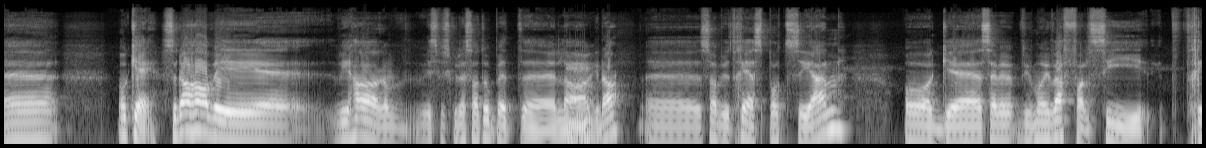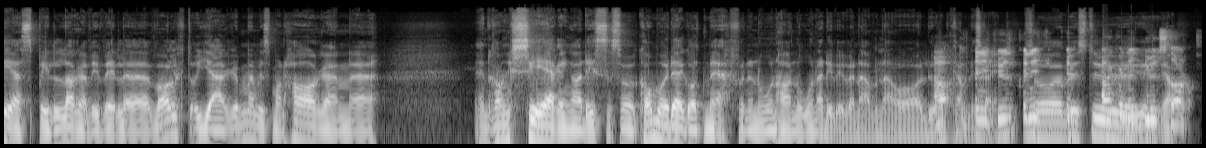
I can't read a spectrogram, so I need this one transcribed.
Eh, Ok, så da har vi Vi har Hvis vi skulle satt opp et uh, lag, mm. da, uh, så har vi jo tre spots igjen. Og uh, så vi, vi, må i hvert fall si tre spillere vi ville valgt, og gjerne hvis man har en en rangering av disse, så kommer jo det godt med. For noen har noen av de vi vil nevne. og lurer ja, hvem de skal kan Så hvis du kan ikke utstarte,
